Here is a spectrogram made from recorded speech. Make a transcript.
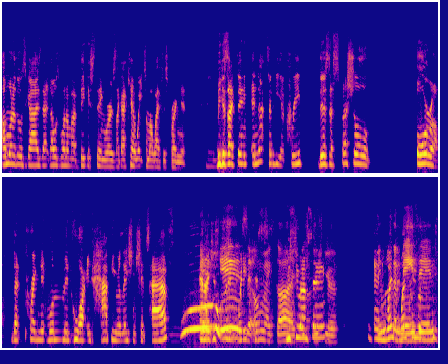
I'm one of those guys that that was one of my biggest thing. Where it's like I can't wait till my wife is pregnant, mm-hmm. because I think, and not to be a creep, there's a special aura that pregnant women who are in happy relationships have. Mm-hmm. And I just couldn't Is. wait to- Oh my god. You see what I'm saying? You And look when, once we were- amazing.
